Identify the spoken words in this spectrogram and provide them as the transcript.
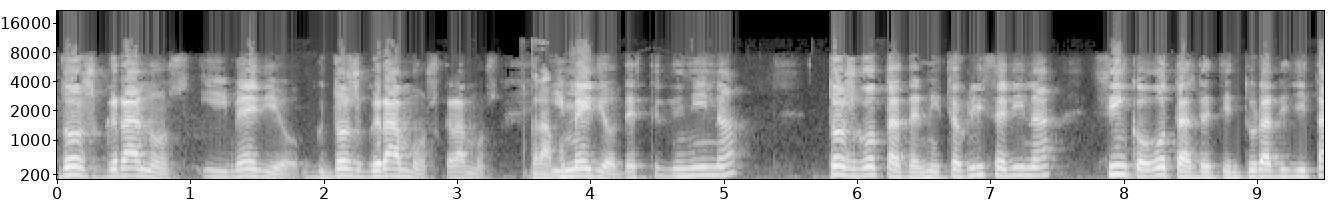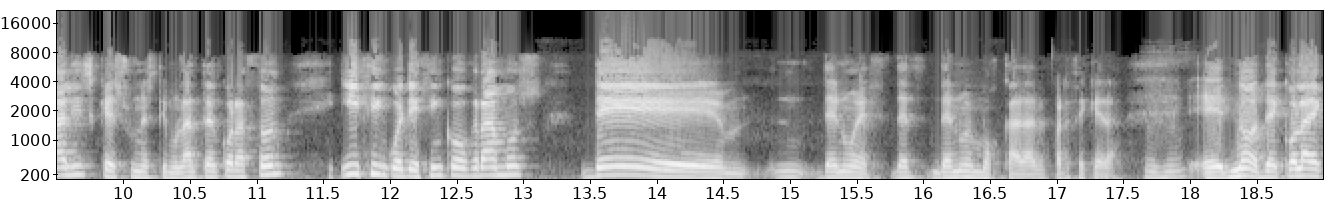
dos granos y medio, dos gramos, gramos, Gramos. y medio de estricnina, dos gotas de nitroglicerina, cinco gotas de tintura digitalis, que es un estimulante del corazón, y 55 gramos de, de nuez, de, de nuez moscada, me parece que era. Eh, no, de cola de,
